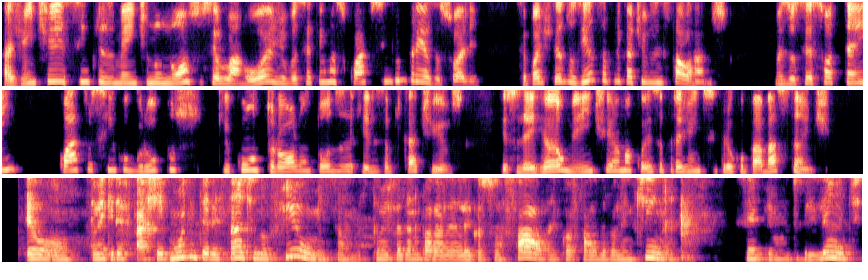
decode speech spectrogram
a gente simplesmente no nosso celular hoje você tem umas quatro, cinco empresas só ali. Você pode ter 200 aplicativos instalados, mas você só tem quatro, cinco grupos que controlam todos aqueles aplicativos. Isso daí realmente é uma coisa para a gente se preocupar bastante. Eu também queria, achei muito interessante no filme, Sandra, também fazendo um paralelo com a sua fala e com a fala da Valentina, sempre muito brilhante,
